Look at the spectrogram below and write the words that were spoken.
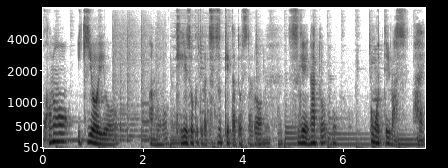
この勢いをあの継続っていうか続けたとしたらすげえなと思っています。はい、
